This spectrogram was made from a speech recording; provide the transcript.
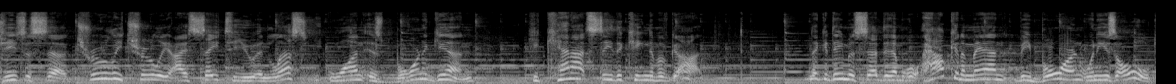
Jesus said, Truly, truly, I say to you, unless one is born again, he cannot see the kingdom of God. Nicodemus said to him, Well, how can a man be born when he's old?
